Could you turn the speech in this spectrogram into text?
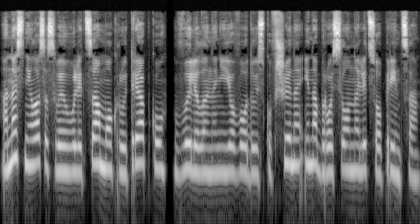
Она сняла со своего лица мокрую тряпку, вылила на нее воду из кувшина и набросила на лицо принца.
